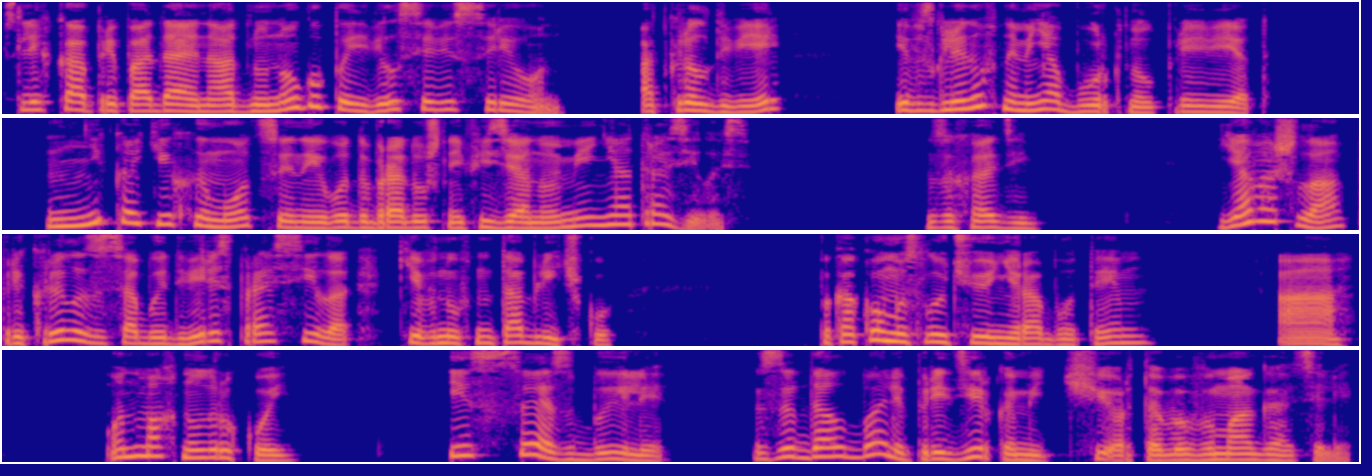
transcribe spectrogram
Слегка припадая на одну ногу, появился Виссарион. Открыл дверь и, взглянув на меня, буркнул «Привет». Никаких эмоций на его добродушной физиономии не отразилось. «Заходи». Я вошла, прикрыла за собой дверь и спросила, кивнув на табличку. «По какому случаю не работаем?» «А, он махнул рукой. «Из СЭС были. Задолбали придирками чертовы вымогатели».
